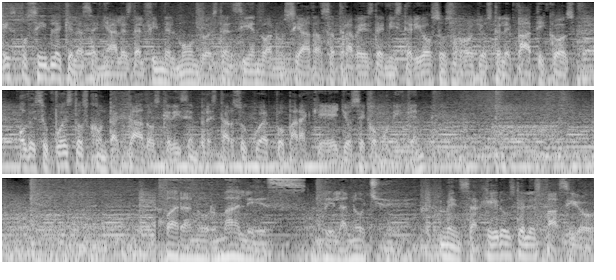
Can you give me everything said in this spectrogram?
Es posible que las señales del fin del mundo estén siendo anunciadas a través de misteriosos rollos telepáticos o de supuestos contactados que dicen prestar su cuerpo para que ellos se comuniquen. Paranormales de la noche. Mensajeros del espacio.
